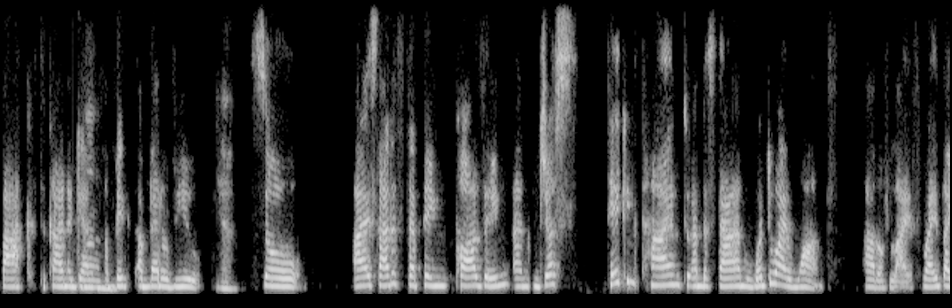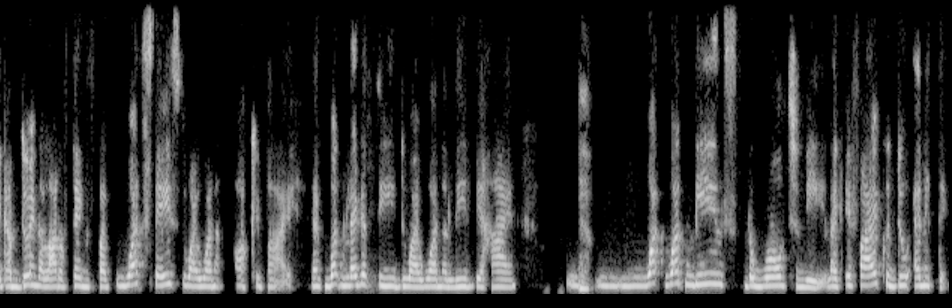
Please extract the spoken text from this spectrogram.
back to kind of get mm. a big, a better view. Yeah. So I started stepping, pausing and just taking time to understand what do I want out of life, right? Like I'm doing a lot of things, but what space do I want to occupy? Like what legacy do I want to leave behind? yeah. what what means the world to me like if i could do anything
